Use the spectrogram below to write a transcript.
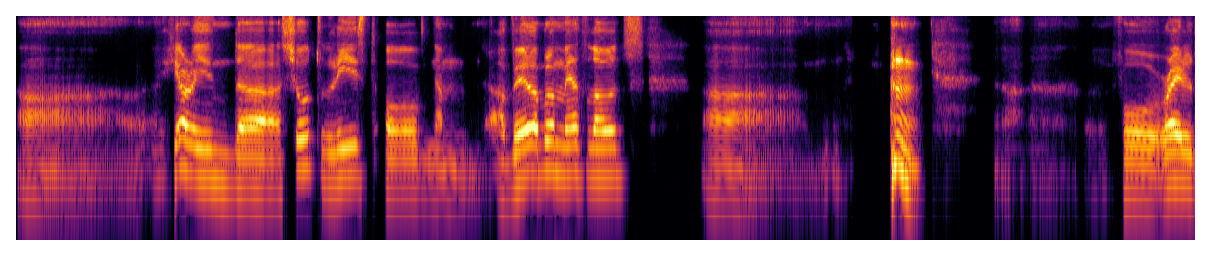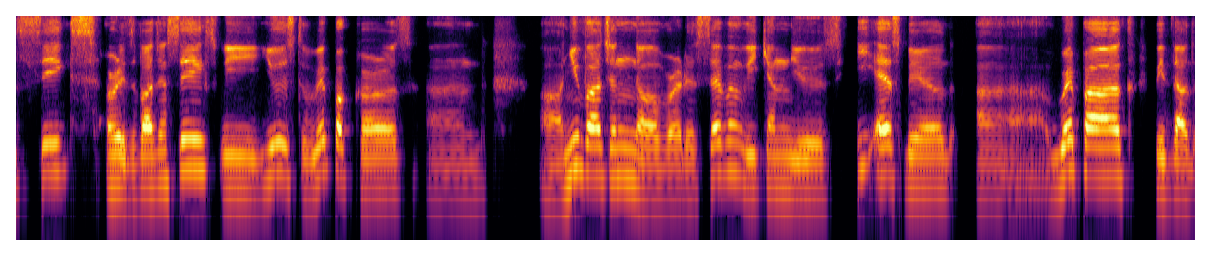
Uh, here is the short list of um, available methods uh, for Rails 6, Rails version 6, we used Webpackers and uh, new version of Rails 7, we can use esbuild uh, Webpack without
